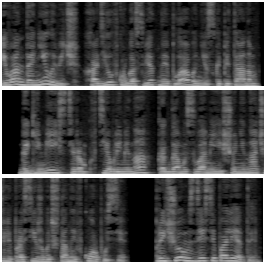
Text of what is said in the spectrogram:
«Иван Данилович ходил в кругосветное плавание с капитаном Гагемейстером в те времена, когда мы с вами еще не начали просиживать штаны в корпусе. Причем здесь эполеты?»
